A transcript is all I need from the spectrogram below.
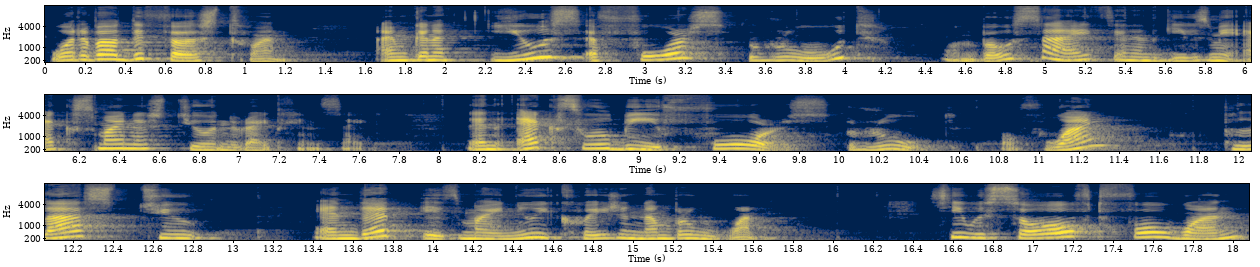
What about the first one? I'm gonna use a fourth root on both sides and it gives me x minus 2 on the right hand side. Then x will be fourth root of 1 plus 2 and that is my new equation number 1. See, we solved for 1,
